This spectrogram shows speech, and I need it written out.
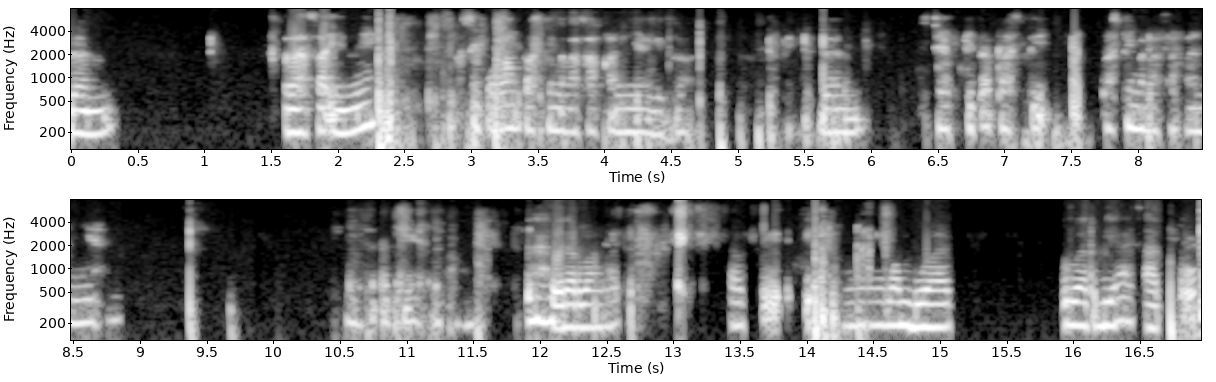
dan rasa ini setiap orang pasti merasakannya gitu. Dan setiap kita pasti pasti merasakannya. Seperti itu benar banget. Tapi yang membuat luar biasa tuh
